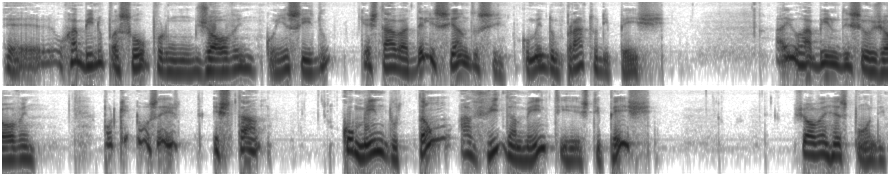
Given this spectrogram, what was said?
É, o rabino passou por um jovem conhecido que estava deliciando-se comendo um prato de peixe. Aí o rabino disse ao jovem: Por que, que você está comendo tão avidamente este peixe? O jovem responde:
